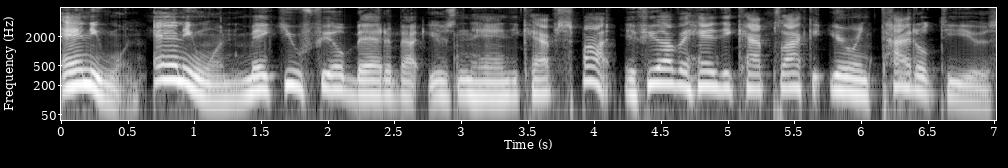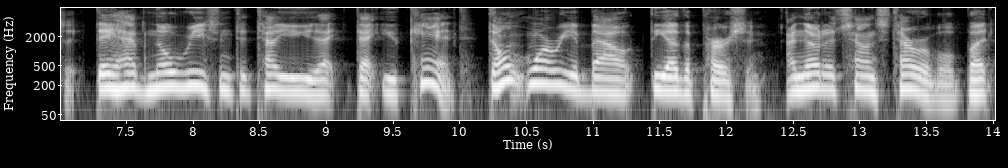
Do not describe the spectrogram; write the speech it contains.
anyone, anyone make you feel bad about using the handicap spot. If you have a handicap placard, you're entitled to use it. They have no reason to tell you that, that you can't. Don't worry about the other person. I know that sounds terrible, but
